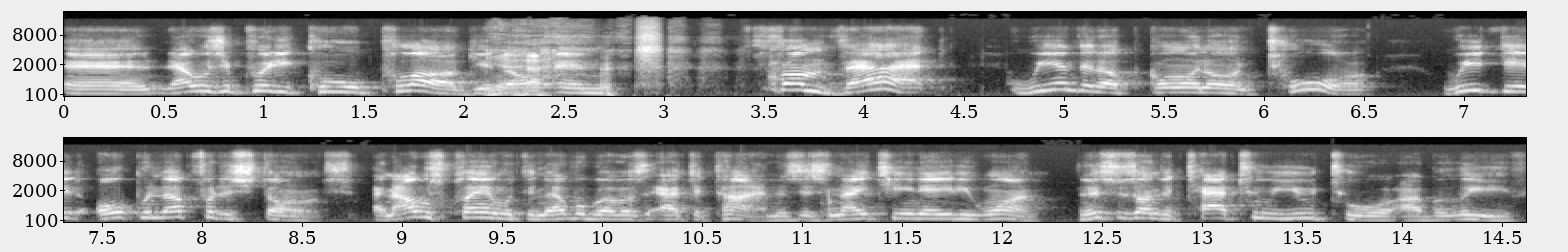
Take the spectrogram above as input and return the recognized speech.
And that was a pretty cool plug, you know. Yeah. And from that, we ended up going on tour. We did open up for the Stones, and I was playing with the Neville Brothers at the time. This is 1981. This was on the Tattoo You tour, I believe.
